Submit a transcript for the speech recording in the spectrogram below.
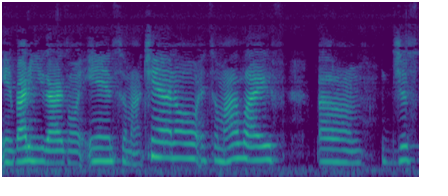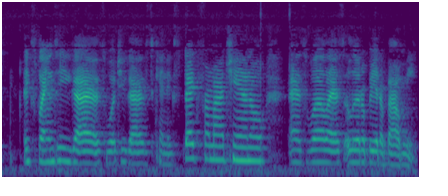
inviting you guys on into my channel, into my life. Um, just explain to you guys what you guys can expect from my channel, as well as a little bit about me.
